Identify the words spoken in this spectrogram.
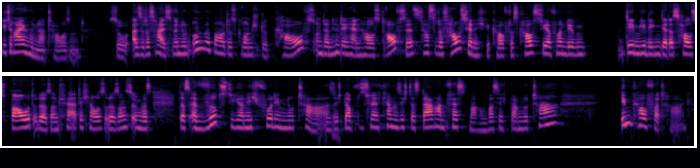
die 300.000. So, also das heißt, wenn du ein unbebautes Grundstück kaufst und dann hinterher ein Haus draufsetzt, hast du das Haus ja nicht gekauft. Das kaufst du ja von dem, demjenigen, der das Haus baut oder so ein Fertighaus oder sonst irgendwas. Das erwirbst du ja nicht vor dem Notar. Also ich glaube, vielleicht kann man sich das daran festmachen, was ich beim Notar im Kaufvertrag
